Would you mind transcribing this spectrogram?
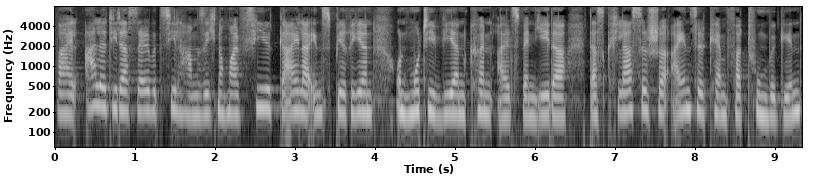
weil alle, die dasselbe Ziel haben, sich nochmal viel geiler inspirieren und motivieren können, als wenn jeder das klassische Einzelkämpfertum beginnt,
